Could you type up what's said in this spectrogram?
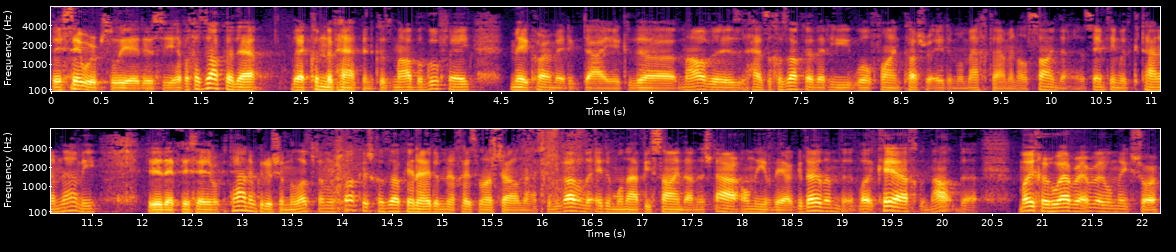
they say we're Psuliadis, so you have a chazaka that that couldn't have happened because Malva Gufe may karmedik dayik. The Malva is, has a chazaka that he will find kashra edim or mechtam and he'll sign that. And the same thing with katanim nami. If they say they were katanim kedushim malok shamar shakish chazaka and edim neches malashar al nas. The edim will not be signed on the star only if they are gedolim, the keach, the mal, the moicher, whoever. Everybody will make sure.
